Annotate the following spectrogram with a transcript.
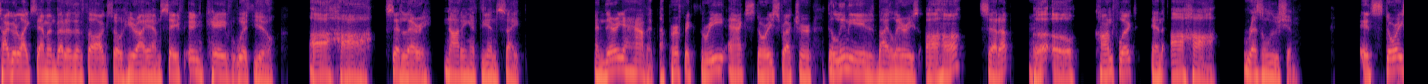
Tiger like salmon better than Thog, so here I am safe in cave with you. Aha, said Larry, nodding at the insight. And there you have it, a perfect three act story structure delineated by Larry's aha, setup, uh oh, conflict, and aha, resolution. It's story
